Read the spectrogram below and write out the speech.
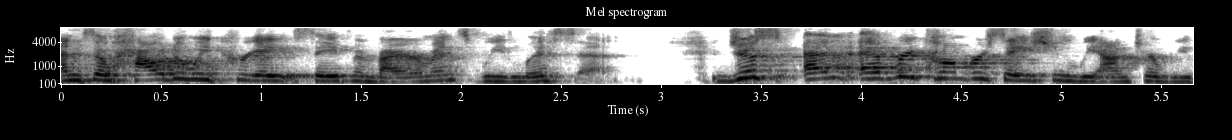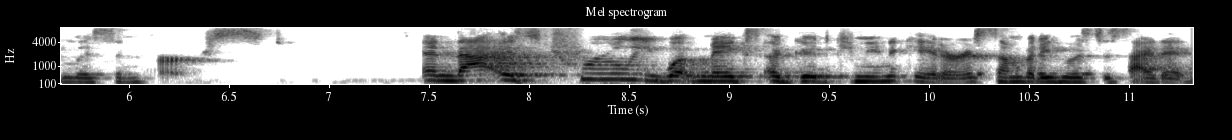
And so, how do we create safe environments? We listen. Just and every conversation we enter, we listen first. And that is truly what makes a good communicator is somebody who has decided,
